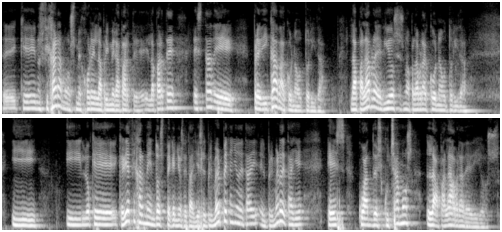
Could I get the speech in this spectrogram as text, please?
eh, que nos fijáramos mejor en la primera parte, en la parte esta de predicaba con autoridad. La palabra de Dios es una palabra con autoridad. Y, y lo que quería fijarme en dos pequeños detalles. El primer pequeño detalle, el primer detalle es cuando escuchamos la palabra de Dios.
